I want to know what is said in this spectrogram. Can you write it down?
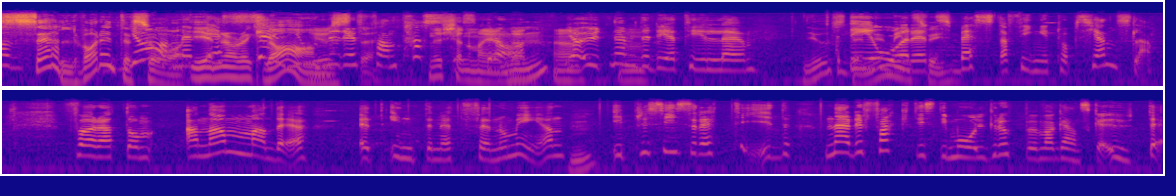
SL, var det inte ja, så? men I någon SL reklam? gjorde Just det, fantastiskt Nu känner man igen bra. Mm. Ja. Jag utnämnde Mm. det till eh, Just det, det årets bästa fingertoppskänsla. För att de anammade ett internetfenomen Mm. i precis rätt tid när det faktiskt i målgruppen var ganska ute.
